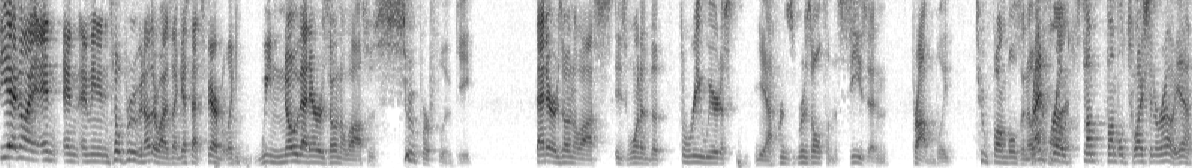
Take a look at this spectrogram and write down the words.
yeah, no, and and I mean, until proven otherwise, I guess that's fair. But like, we know that Arizona loss was super fluky. That Arizona loss is one of the three weirdest yeah res- results of the season, probably two fumbles and Renfrow some fumbled twice in a row. Yeah,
